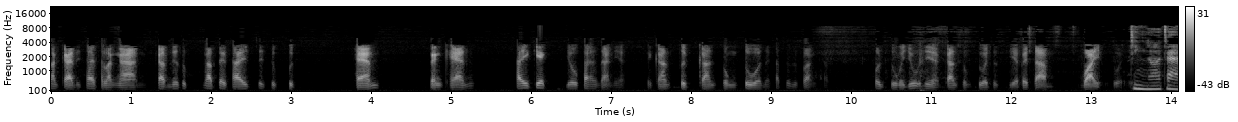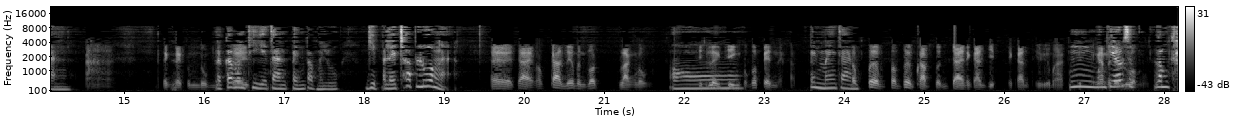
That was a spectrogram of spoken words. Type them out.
ร่างกายที่ใช้พลังงานการเนื้อทุกมัดใช้ใช้สุกฝึก แถมแบ่งแขนใช้เก๊กโยคะต่างๆเนี่ยเป็นการฝึกการทรงตัวนะครับท่านผู้ฟังครับ คนสูงอายุเนี่ยการทรงตัวจะเสียไปตามวัยตัวจริงเนาะอาจารย์อ่าเด็กๆหนุ่มๆแล้วก็บางทีอาจารย์เป็นแบบไม่รู้ หยิบอะไรชอบล่วงอะ เออใช่เพราะการเนื้อมันลดหลังลงเรื่องจริงผมก็เป็นนะครับ เป็นไหมอาจารย์ต้องเพิ่มต้องเพิ่มความสนใจในการหยิบในการถือมาอืมบางทีเราสึกลำค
